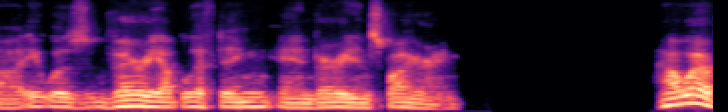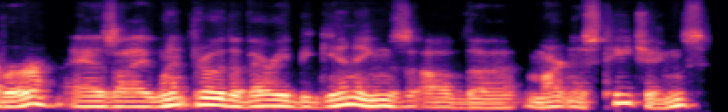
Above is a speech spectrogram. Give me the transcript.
Uh, it was very uplifting and very inspiring. However, as I went through the very beginnings of the Martinist teachings,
